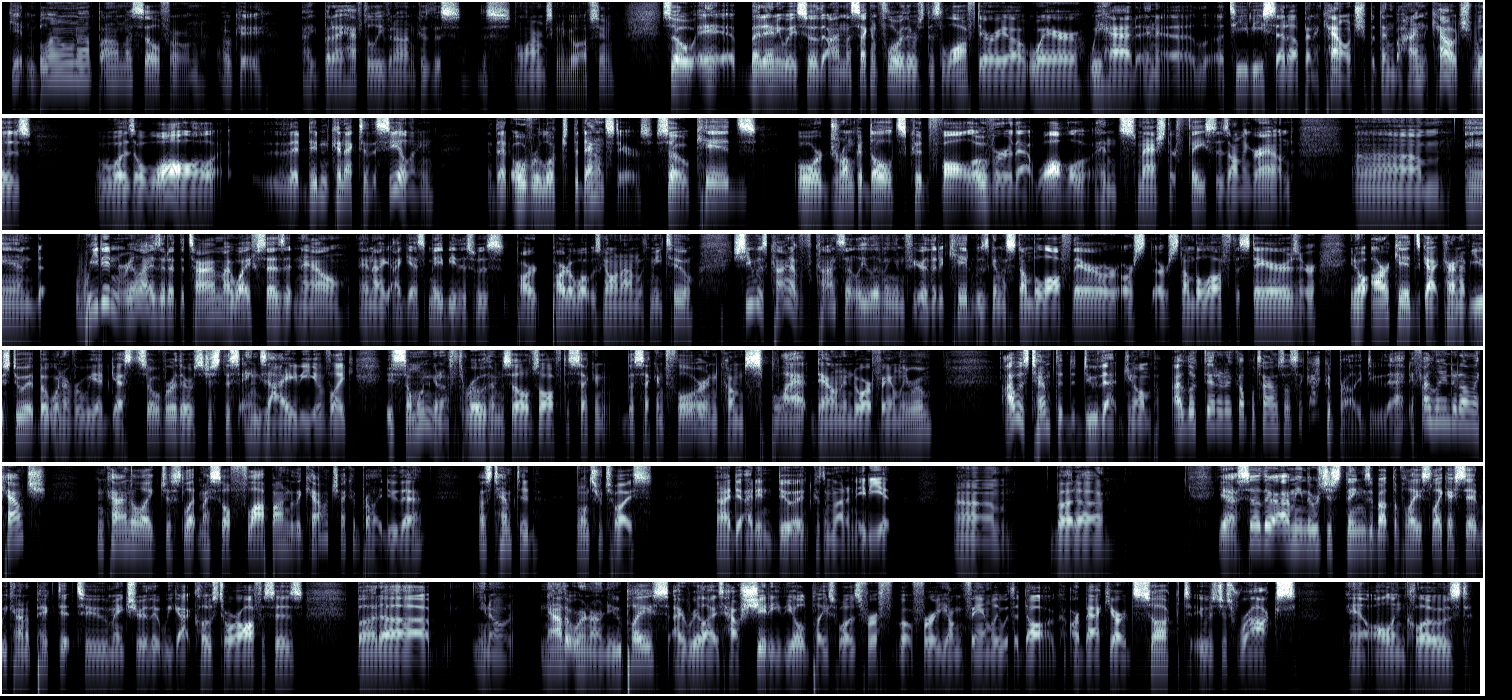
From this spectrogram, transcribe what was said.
Getting blown up on my cell phone. Okay I, but I have to leave it on because this this alarm's going to go off soon. So, uh, but anyway, so the, on the second floor there was this loft area where we had an, uh, a TV set up and a couch, but then behind the couch was was a wall that didn't connect to the ceiling that overlooked the downstairs. So kids or drunk adults could fall over that wall and smash their faces on the ground. Um, and we didn't realize it at the time. My wife says it now, and I, I, guess maybe this was part part of what was going on with me too. She was kind of constantly living in fear that a kid was going to stumble off there or, or or stumble off the stairs, or you know, our kids got kind of used to it. But whenever we had guests over, there was just this anxiety of like, is someone going to throw themselves off the second the second floor and come splat down into our family room? I was tempted to do that jump. I looked at it a couple times. I was like, I could probably do that if I landed on the couch and kind of like just let myself flop onto the couch. I could probably do that. I was tempted once or twice. I d- I didn't do it because I'm not an idiot. Um, but uh, yeah, so there, I mean, there was just things about the place. Like I said, we kind of picked it to make sure that we got close to our offices. But, uh, you know, now that we're in our new place, I realize how shitty the old place was for a, for a young family with a dog. Our backyard sucked. It was just rocks, and all enclosed.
